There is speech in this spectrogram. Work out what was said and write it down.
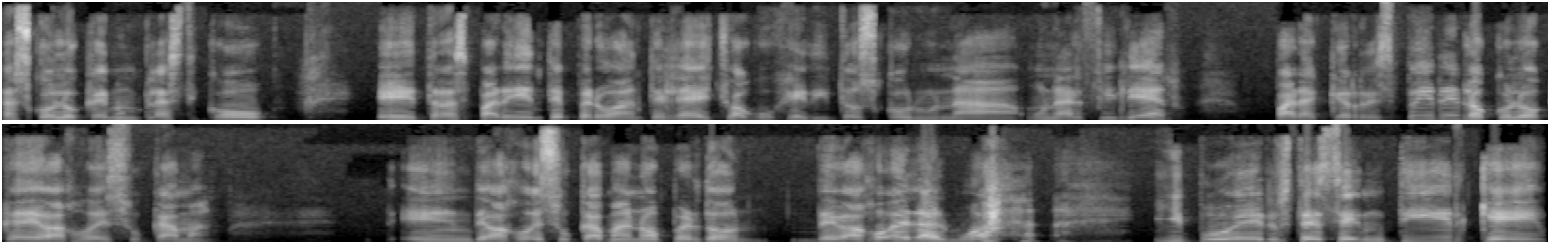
las coloca en un plástico eh, transparente, pero antes le ha hecho agujeritos con una, un alfiler para que respire, lo coloque debajo de su cama. En, debajo de su cama, no, perdón, debajo de la almohada y poder usted sentir que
